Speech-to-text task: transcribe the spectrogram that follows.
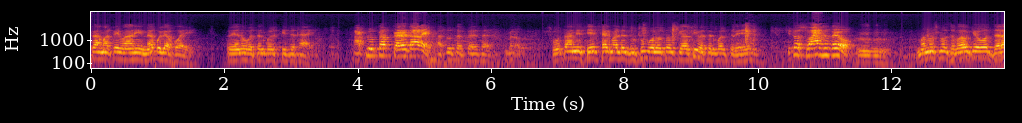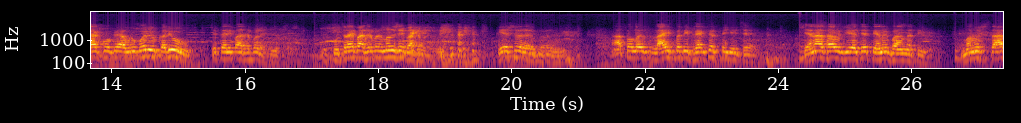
માટે વાણી ન બોલ્યા હોય તો એનું વચન બળ સિદ્ધ થાય. આટલું તપ કરે તારે? આટલું તપ કરે તારે. બરાબર. પોતાની છેડછાડ માટે જૂઠું બોલો તો ક્યાંથી વચન બળ રહે? એ તો સ્વાર્થ થયો. મનુષ્યનો સ્વભાવ કેવો? જરાક કોકે અવરું બોલ્યું કર્યું કે તારી પાસે પડે. કૂતરાય પાછળ પડે મનુષ્ય પાછળ પડે. એ શું રહ્યું આ તો લાઈફ બધી ફ્રેક્ચર થઈ ગઈ છે. જેના સારું જોઈએ છે તેનું ભાન નથી. મનુષ્ય સાર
